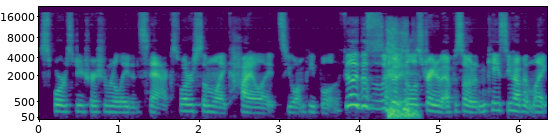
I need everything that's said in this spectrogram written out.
sports nutrition related snacks, what are some like highlights you want people? I feel like this is a good illustrative episode in case you haven't like,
